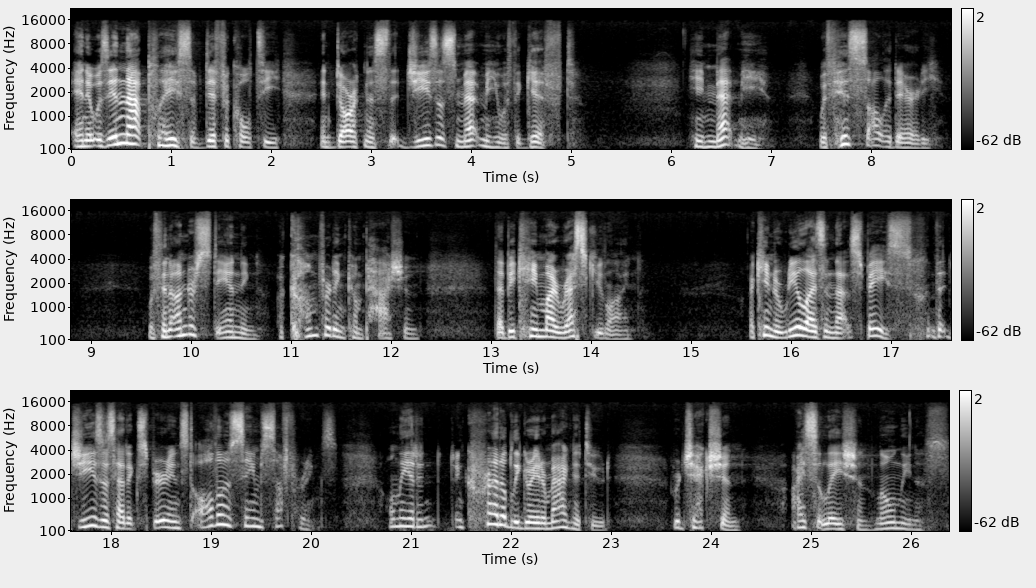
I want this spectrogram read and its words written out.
And it was in that place of difficulty and darkness that Jesus met me with a gift. He met me with his solidarity, with an understanding, a comfort and compassion that became my rescue line. I came to realize in that space that Jesus had experienced all those same sufferings, only at an incredibly greater magnitude rejection, isolation, loneliness.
